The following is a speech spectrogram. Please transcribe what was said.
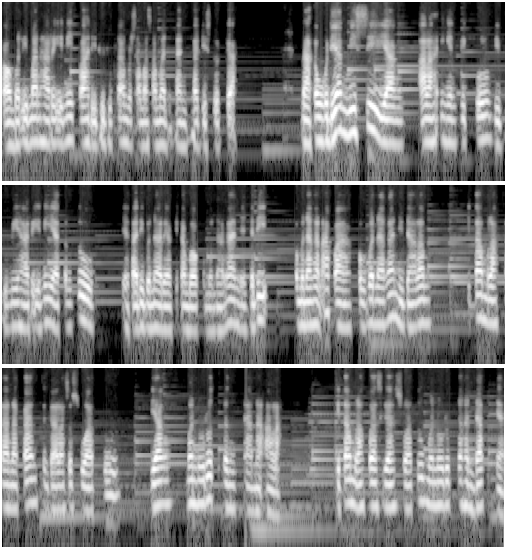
kaum beriman hari ini telah didudukan bersama-sama dengan dia di surga. Nah kemudian misi yang Allah ingin pikul di bumi hari ini ya tentu ya tadi benar ya kita bawa kemenangan ya. Jadi kemenangan apa? Kemenangan di dalam kita melaksanakan segala sesuatu yang menurut rencana Allah. Kita melakukan segala sesuatu menurut kehendaknya.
